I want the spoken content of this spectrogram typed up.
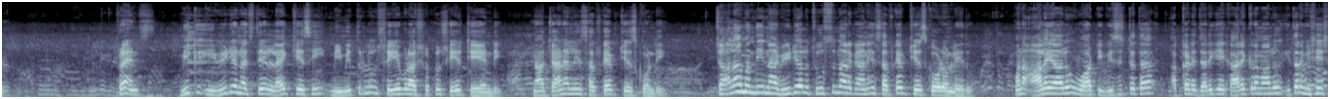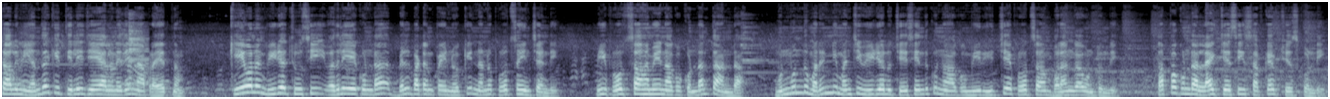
ఫ్రెండ్స్ మీకు ఈ వీడియో నచ్చితే లైక్ చేసి మీ మిత్రులు శ్రేయభిలాషులకు షేర్ చేయండి. నా ఛానల్ని సబ్స్క్రైబ్ చేసుకోండి. చాలామంది నా వీడియోలు చూస్తున్నారు కానీ సబ్స్క్రైబ్ చేసుకోవడం లేదు. మన ఆలయాలు వాటి విశిష్టత అక్కడ జరిగే కార్యక్రమాలు ఇతర విశేషాలు మీ అందరికీ తెలియజేయాలనేదే నా ప్రయత్నం. కేవలం వీడియో చూసి వదిలేయకుండా బెల్ బటన్పై నొక్కి నన్ను ప్రోత్సహించండి. మీ ప్రోత్సాహమే నాకు కొండంత అండ. మున్ముందు మరిన్ని మంచి వీడియోలు చేసేందుకు నాకు మీరు ఇచ్చే ప్రోత్సాహం బలంగా ఉంటుంది. తప్పకుండా లైక్ చేసి సబ్స్క్రైబ్ చేసుకోండి.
